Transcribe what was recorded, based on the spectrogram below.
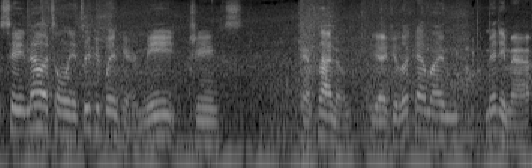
see, now it's only three people in here. Me, Jinx, and Platinum. Yeah, if you look at my mini map,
